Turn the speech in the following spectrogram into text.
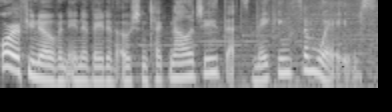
or if you know of an innovative ocean technology that's making some waves.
